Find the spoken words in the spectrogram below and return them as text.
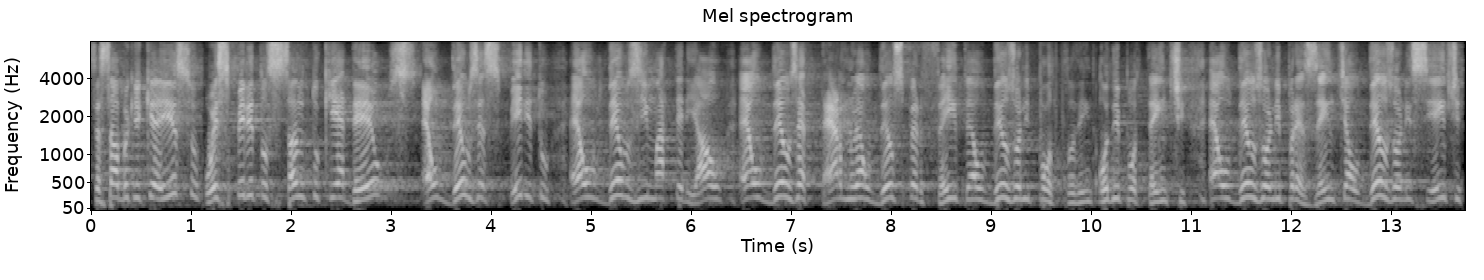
Você sabe o que é isso? O Espírito Santo que é Deus, é o Deus Espírito, é o Deus imaterial, é o Deus eterno, é o Deus perfeito, é o Deus onipotente, é o Deus onipresente, é o Deus onisciente,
